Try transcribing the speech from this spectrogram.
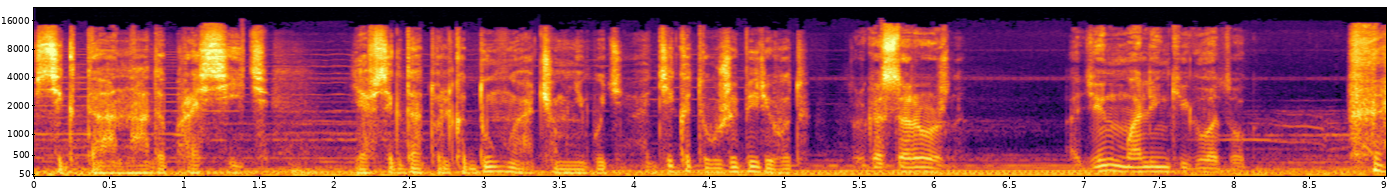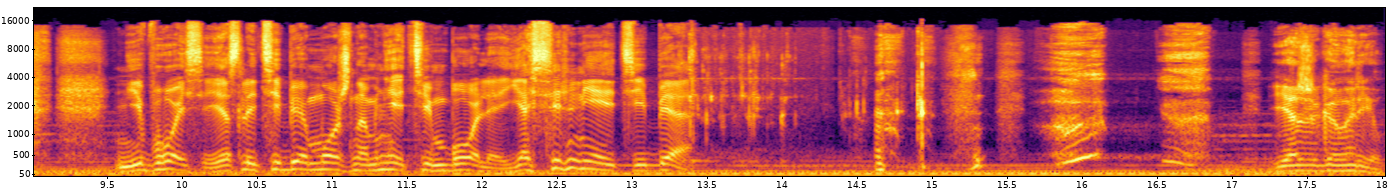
Всегда надо просить. Я всегда только думаю о чем-нибудь, а Дик это уже берет. Только осторожно. Один маленький глоток. Не бойся, если тебе можно, мне тем более. Я сильнее тебя. Я же говорил.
